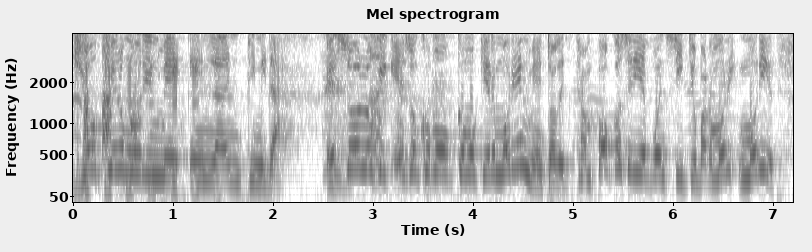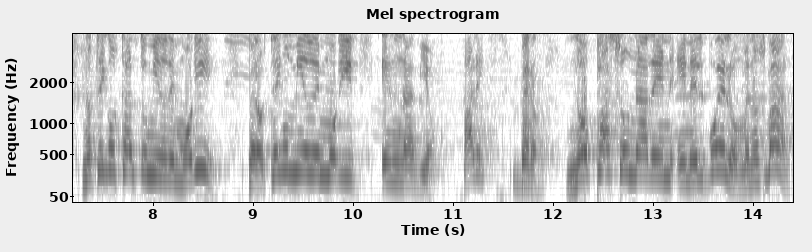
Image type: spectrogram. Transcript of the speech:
Yo quiero morirme en la intimidad. Eso es lo que, eso como, como quiero morirme. Entonces tampoco sería buen sitio para morir, morir. No tengo tanto miedo de morir, pero tengo miedo de morir en un avión, ¿vale? Pero no pasó nada en, en el vuelo, menos mal.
